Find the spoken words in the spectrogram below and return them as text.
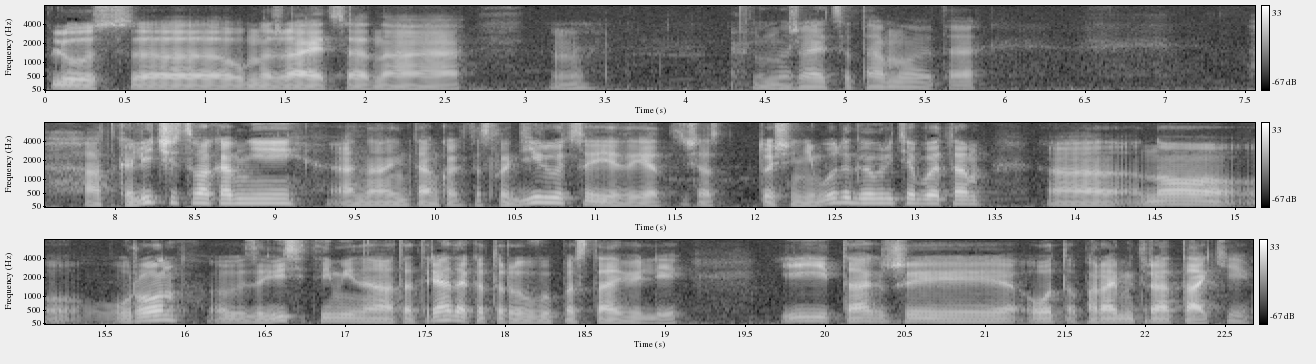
плюс э, умножается на умножается там, ну, это от количества камней, она там как-то складируется, и я сейчас точно не буду говорить об этом, а, но урон зависит именно от отряда, который вы поставили, и также от параметра атаки.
